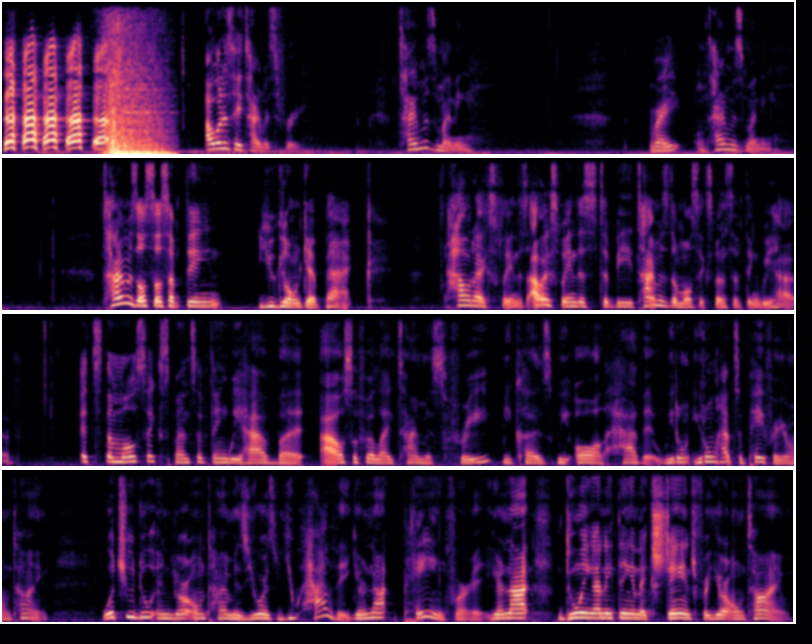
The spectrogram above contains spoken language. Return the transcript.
I wouldn't say time is free. Time is money. Right? Time is money. Time is also something you don't get back. How would I explain this? I would explain this to be time is the most expensive thing we have. It's the most expensive thing we have, but I also feel like time is free because we all have it. We don't you don't have to pay for your own time. What you do in your own time is yours. You have it. You're not paying for it. You're not doing anything in exchange for your own time.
